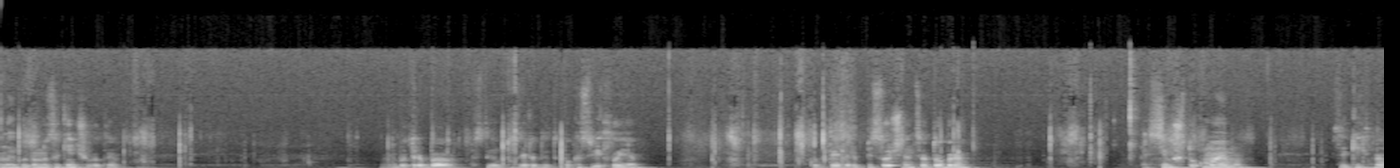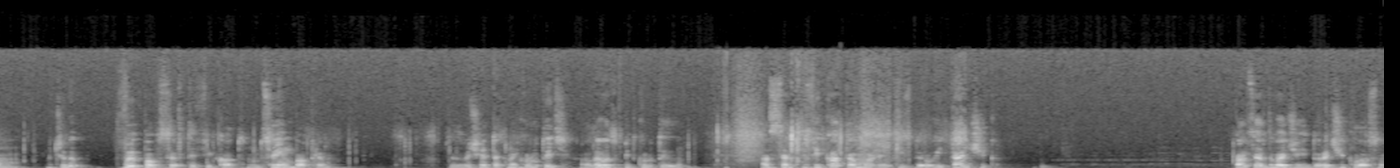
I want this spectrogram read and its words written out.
Ну і будемо закінчувати. Бо треба встигнути зарядити, поки світло є. Контейнер пісочниця, добре. Сім штук маємо, з яких нам чи вип- випав сертифікат. Ну це імба прям. Зазвичай так не крутить, але от підкрутили. А з сертифіката може якийсь дорогий танчик. Panzer 2J, до речі, класно.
